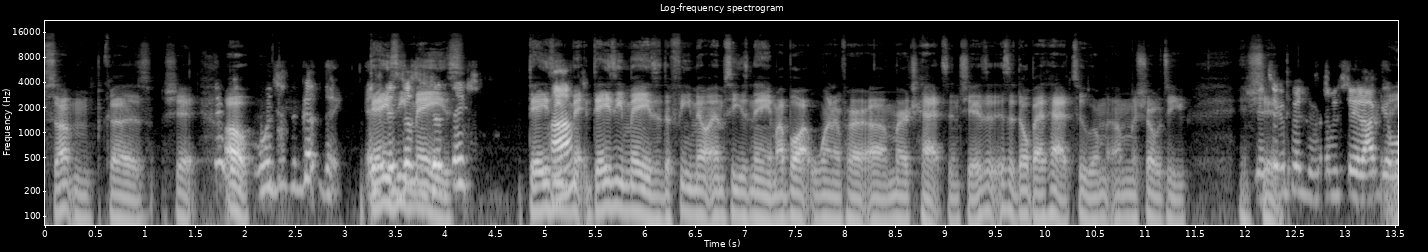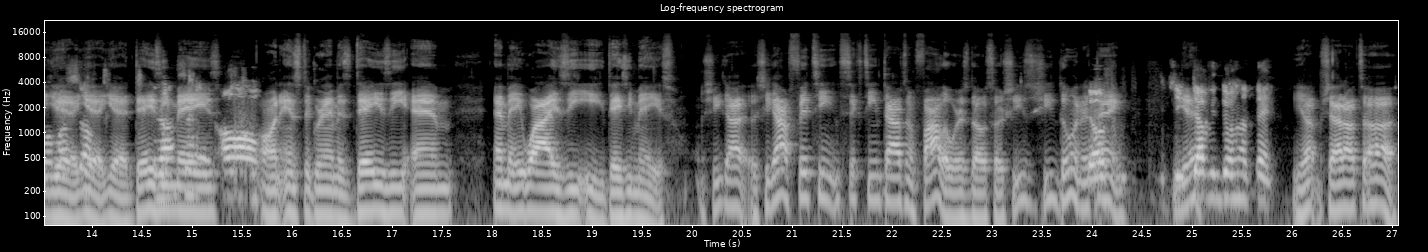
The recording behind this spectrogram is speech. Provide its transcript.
something. Because shit. Oh, which is a good thing. Daisy it's just a good Mays. Daisy Huh? Ma- Daisy Mays is the female MC's name. I bought one of her uh, merch hats and shit. It's a, it's a dope ass hat too. I'm, I'm gonna show it to you and Yeah, take a picture. Let me see it. I'll get one Yeah, myself. yeah, yeah. Daisy You know what I'm saying? Mays Oh, on Instagram is Daisy M M A Y Z E. Daisy Mays. She got she got 15, 16,000 followers though, so she's she's doing her Yo, thing. she's yeah. definitely doing her thing. Yep. Shout out to her.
